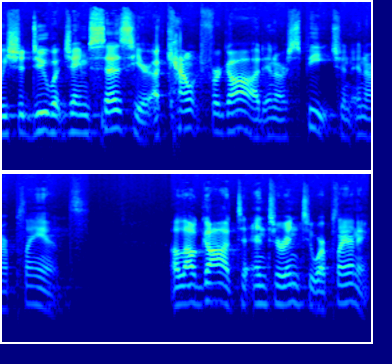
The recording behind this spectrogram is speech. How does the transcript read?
We should do what James says here account for God in our speech and in our plans. Allow God to enter into our planning.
